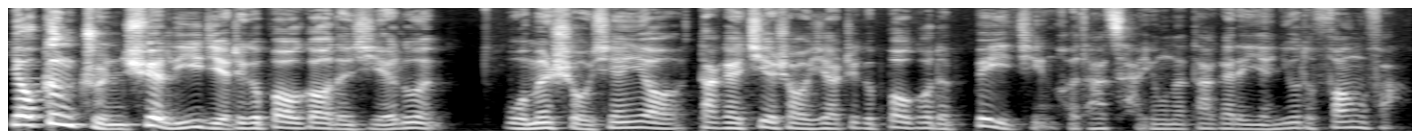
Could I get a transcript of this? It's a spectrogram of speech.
要更准确理解这个报告的结论，我们首先要大概介绍一下这个报告的背景和它采用的大概的研究的方法。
